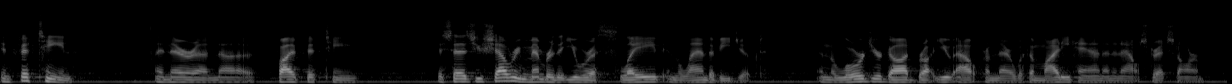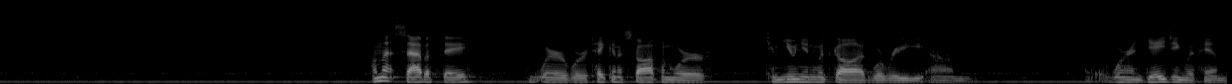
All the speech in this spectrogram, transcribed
in 15, and there in uh, 515, It says, You shall remember that you were a slave in the land of Egypt, and the Lord your God brought you out from there with a mighty hand and an outstretched arm. On that Sabbath day, where we're taking a stop and we're communion with God, where we um, we're engaging with Him,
